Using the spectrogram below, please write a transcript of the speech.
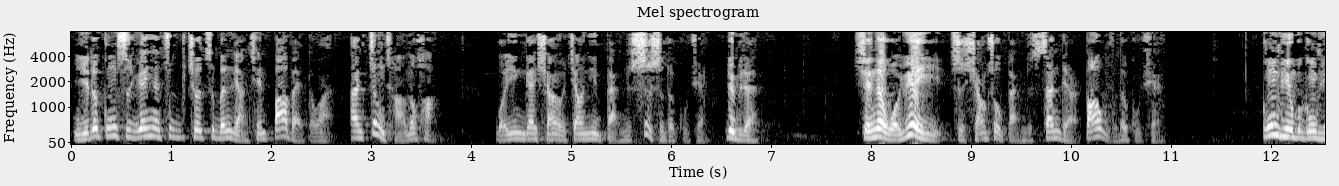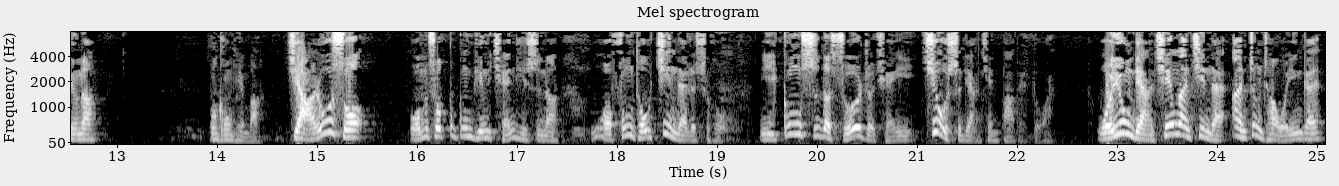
你的公司原先注册资本两千八百多万，按正常的话。我应该享有将近百分之四十的股权，对不对？现在我愿意只享受百分之三点八五的股权，公平不公平呢？不公平吧？假如说我们说不公平的前提是呢，我风投进来的时候，你公司的所有者权益就是两千八百多万，我用两千万进来，按正常我应该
